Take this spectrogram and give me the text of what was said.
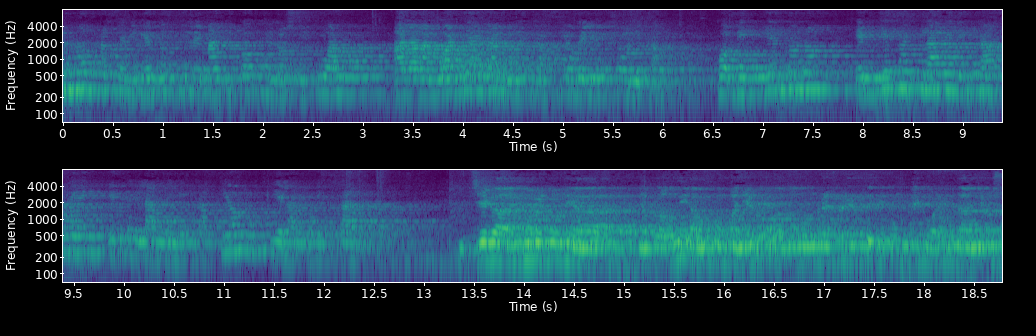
mismos procedimientos telemáticos que nos sitúan a la vanguardia en la administración electrónica, convirtiéndonos en piezas clave de encaje entre la administración y el administrado. Llega el momento de, de, aplaudir a un compañero, a todo un referente que cumple 40 años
